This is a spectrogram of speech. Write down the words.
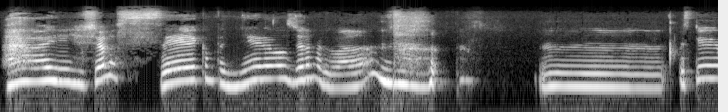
Ay, yo no sé, compañeros, yo la verdad. Mm, es que,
